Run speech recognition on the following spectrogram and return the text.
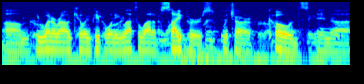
Um, he went around killing people, and he left a lot of ciphers, which are codes in uh,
